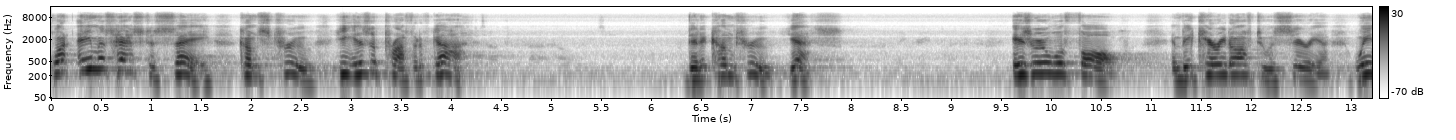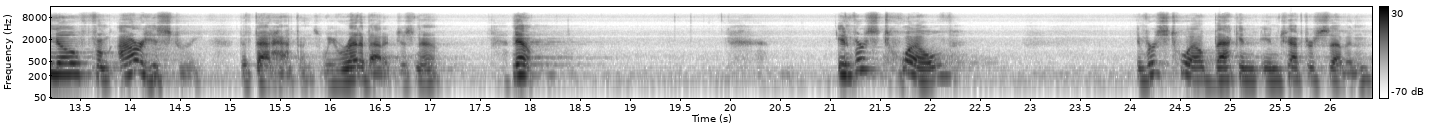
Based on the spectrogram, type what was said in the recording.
what Amos has to say comes true, he is a prophet of God. Did it come true? Yes. Israel will fall and be carried off to Assyria. We know from our history that that happens. We read about it just now. Now, in verse 12, in verse 12, back in, in chapter 7,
